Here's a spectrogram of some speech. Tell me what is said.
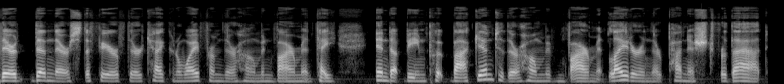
there then there's the fear if they're taken away from their home environment. They end up being put back into their home environment later and they're punished for that.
